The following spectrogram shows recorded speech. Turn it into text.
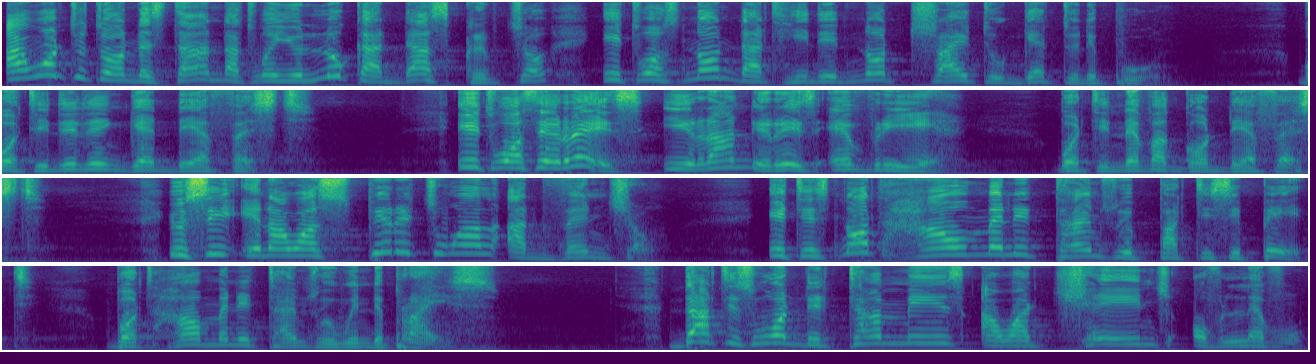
I want you to understand that when you look at that scripture, it was not that he did not try to get to the pool, but he didn't get there first. It was a race. He ran the race every year, but he never got there first. You see, in our spiritual adventure, it is not how many times we participate, but how many times we win the prize. That is what determines our change of level.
